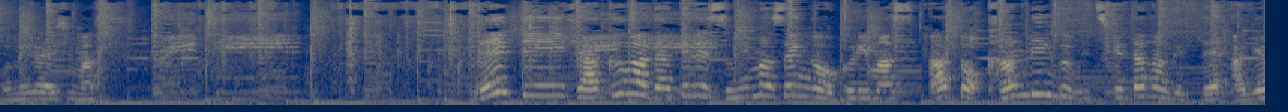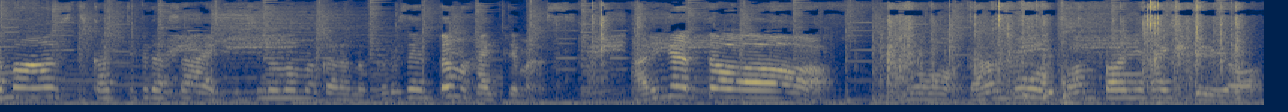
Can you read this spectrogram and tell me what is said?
お願いします。メティ100話だけですみませんが送ります。あとカンリング見つけたのであげます。使ってください。うちのママからのプレゼントも入ってます。ありがとう。もう段ボールパンパンに入ってるよ。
